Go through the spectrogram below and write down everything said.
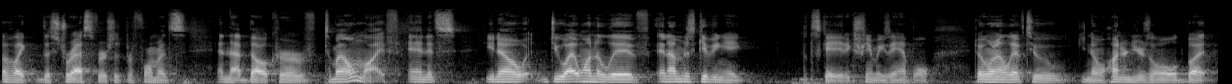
of like the stress versus performance and that bell curve to my own life. And it's, you know, do I want to live, and I'm just giving a, let's say an extreme example. Do I want to live to, you know, 100 years old, but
